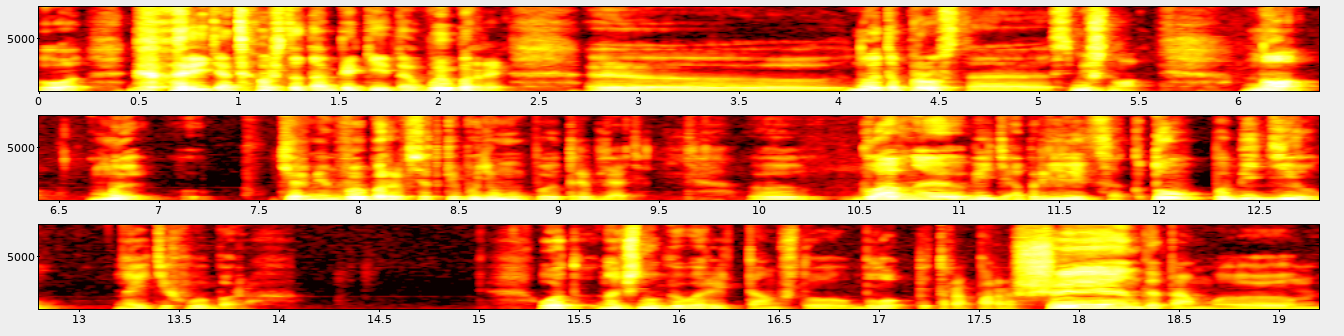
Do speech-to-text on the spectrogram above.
вот, говорить о том, что там какие-то выборы, э, ну это просто смешно. Но мы термин выборы все-таки будем употреблять. Э, главное ведь определиться, кто победил на этих выборах. Вот начну говорить там, что блок Петра Порошенко, там, э,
